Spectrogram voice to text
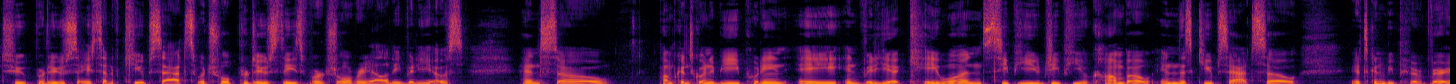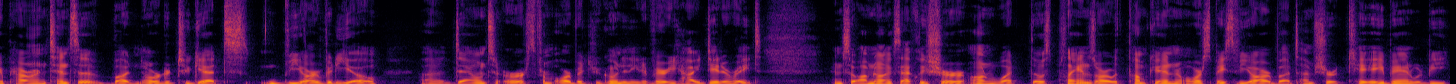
to produce a set of CubeSats which will produce these virtual reality videos. And so Pumpkin's going to be putting a NVIDIA K1 CPU GPU combo in this CubeSat, so it's going to be very power intensive. But in order to get VR video uh, down to Earth from orbit, you're going to need a very high data rate. And so I'm not exactly sure on what those plans are with Pumpkin or SpaceVR, but I'm sure KA Band would be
